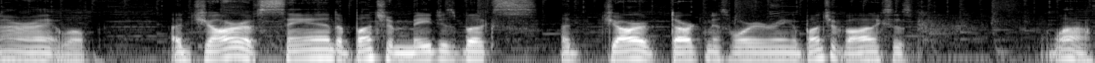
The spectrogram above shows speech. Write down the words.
Alright, well. A jar of sand, a bunch of mages books, a jar of darkness warrior ring, a bunch of onyxes. Wow.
